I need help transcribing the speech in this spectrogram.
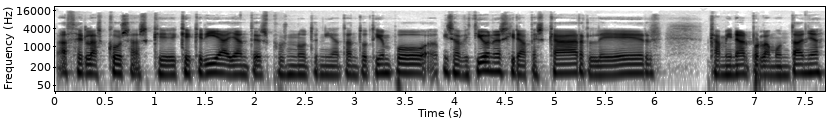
hacer las cosas que, que quería y antes pues no tenía tanto tiempo. Mis aficiones, ir a pescar, leer, caminar por la montaña.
